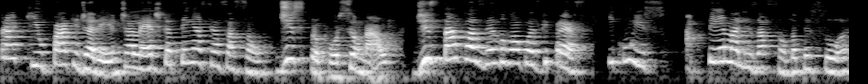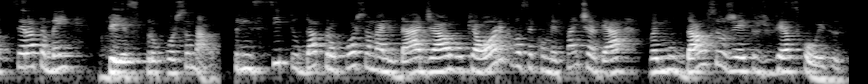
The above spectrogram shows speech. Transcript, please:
para que o parque de areia antialérgica tenha a sensação desproporcional de estar fazendo alguma coisa que presta. E com isso, a penalização da pessoa será também desproporcional. O princípio da proporcionalidade é algo que a hora que você começar a enxergar vai mudar o seu jeito de ver as coisas.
